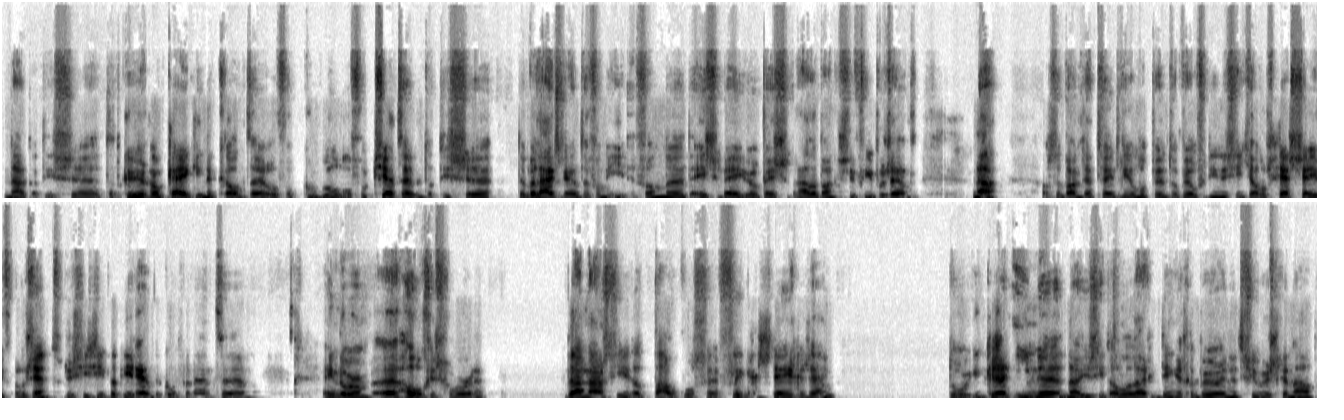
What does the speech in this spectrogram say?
Nou, dat, is, uh, dat kun je gewoon kijken in de kranten of op Google of op chatten. Dat is uh, de beleidsrente van, van de ECB, Europese Centrale Bank, is nu 4%. Nou, als de bank daar 200, 300 punten op wil verdienen, zit je al op 6, 7 procent. Dus je ziet dat die rentecomponent enorm hoog is geworden. Daarnaast zie je dat bouwkosten flink gestegen zijn. Door Oekraïne, nou je ziet allerlei dingen gebeuren in het Suezkanaal.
